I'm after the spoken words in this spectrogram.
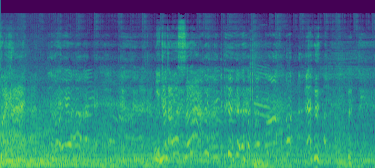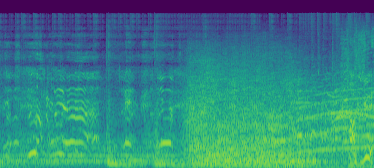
滚开！你就当我死了。抗日我！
